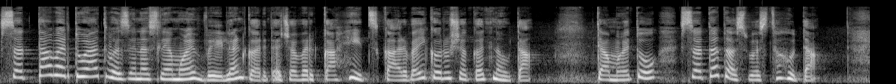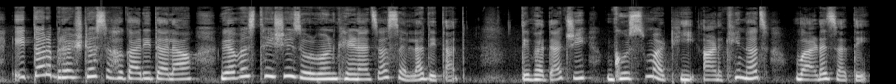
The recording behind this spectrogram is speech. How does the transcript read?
सत्ता वर्तुळात वजन असल्यामुळे वेलणकर त्याच्यावर काहीच कारवाई करू शकत नव्हता. त्यामुळे तो सतत अस्वस्थ होता. इतर भ्रष्ट सहकारी त्याला व्यवस्थेशी जुळवून घेण्याचा सल्ला देतात. तेव्हा त्याची घुसमट ही आणखीनच वाढत जाते.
